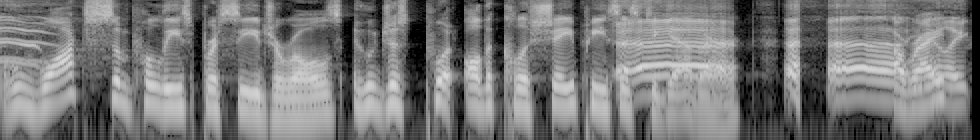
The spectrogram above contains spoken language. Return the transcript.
who watched some police procedurals who just put all the cliche pieces together. all right. like-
